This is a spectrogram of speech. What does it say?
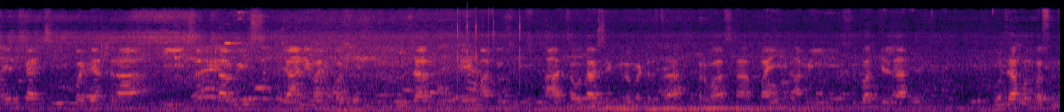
सैनिकांची पदयात्रा ही सत्तावीस जानेवारीपासून तुळजापूर ते मातोश्री हा चौदाशे किलोमीटरचा प्रवास हा पायी आम्ही सुरुवात केलेला आहे. तुळजापूरपासून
